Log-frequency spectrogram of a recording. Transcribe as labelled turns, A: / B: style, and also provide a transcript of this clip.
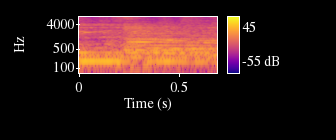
A: Jesus.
